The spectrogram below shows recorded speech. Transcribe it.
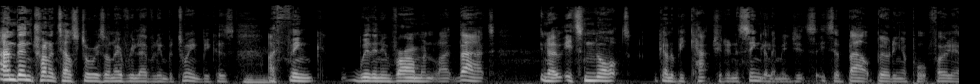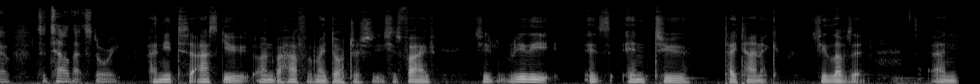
and then trying to tell stories on every level in between because mm. i think with an environment like that you know it's not going to be captured in a single image. It's it's about building a portfolio to tell that story. I need to ask you on behalf of my daughter she, she's 5 she really is into titanic. She loves it and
